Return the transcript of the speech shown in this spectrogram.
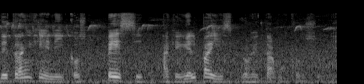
de transgénicos, pese a que en el país los estamos consumiendo.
